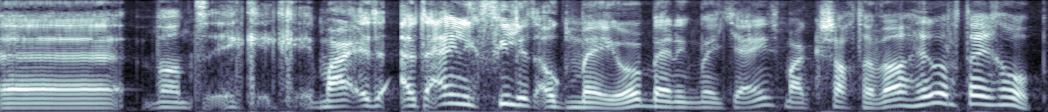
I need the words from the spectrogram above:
Uh, want ik, ik... Maar uiteindelijk viel het ook mee hoor. Ben ik met je eens. Maar ik zag daar wel heel erg tegenop.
